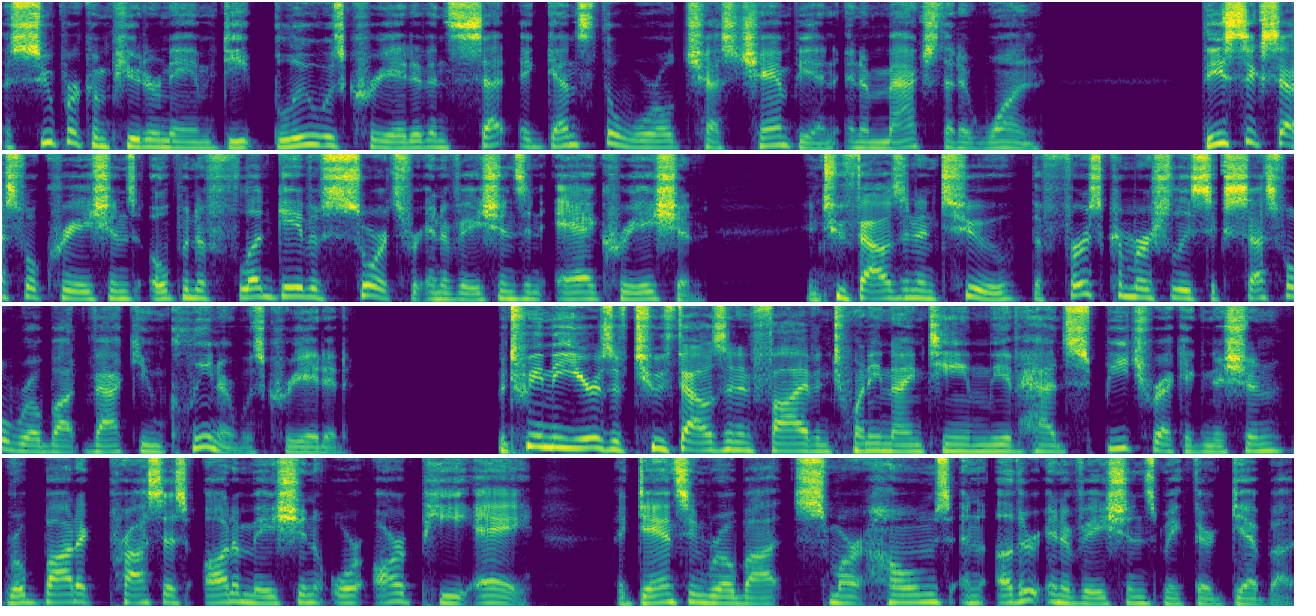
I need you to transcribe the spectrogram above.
a supercomputer named Deep Blue was created and set against the world chess champion in a match that it won. These successful creations opened a floodgate of sorts for innovations in AI creation. In 2002, the first commercially successful robot vacuum cleaner was created. Between the years of 2005 and 2019, we have had speech recognition, robotic process automation, or RPA, a dancing robot, smart homes, and other innovations make their debut.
